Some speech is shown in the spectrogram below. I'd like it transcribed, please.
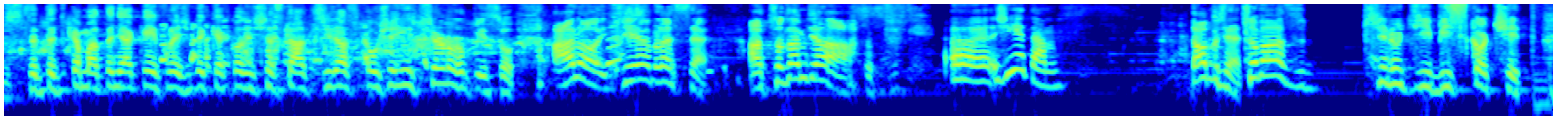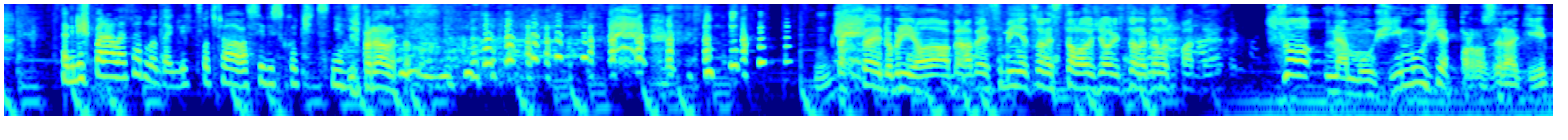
Vy jste teďka máte nějaký flashback jako šestá třída zkoušení z přírodopisu. Ano, žije v lese. A co tam dělá? Uh, žije tam. Dobře, co vás přinutí vyskočit, Tak když padá letadlo, tak bych potřebovala asi vyskočit z něho. když padá letadlo? Tak to je dobrý, no, aby, aby se mi něco nestalo, že když to letadlo spadne. Tak... Co na muži může prozradit,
